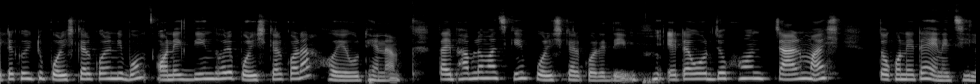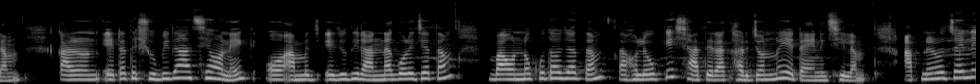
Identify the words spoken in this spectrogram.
এটাকেও একটু পরিষ্কার করে নিব। অনেক দিন ধরে পরিষ্কার করা হয়ে ওঠে না, তাই ভাবলাম আজকে পরিষ্কার করে দিই। এটা ওর যখন চার মাস তখন এটা এনেছিলাম। কারণ এটাতে সুবিধা আছে অনেক। ও আমরা এ যদি রান্নাঘরে যেতাম বা অন্য কোথাও যেতাম, তাহলে ওকে সাথে রাখার জন্যই এটা এনেছিলাম। আপনারাও চাইলে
